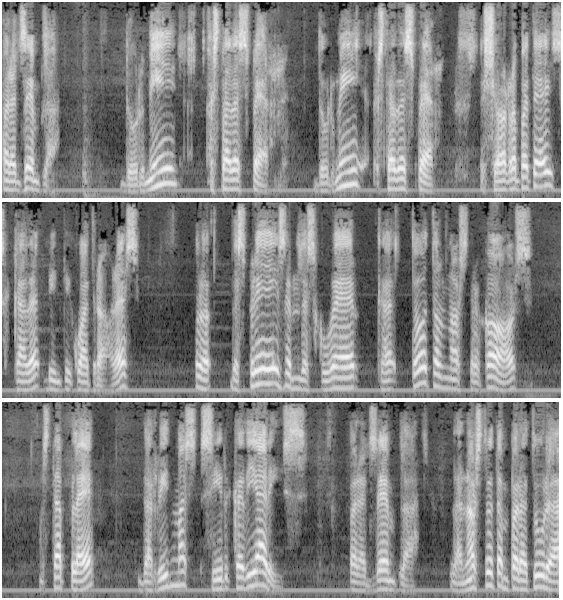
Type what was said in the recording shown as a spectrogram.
Per exemple, dormir, estar despert. Dormir, estar despert. Això es repeteix cada 24 hores. Però després hem descobert que tot el nostre cos està ple de ritmes circadiaris. Per exemple, la nostra temperatura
